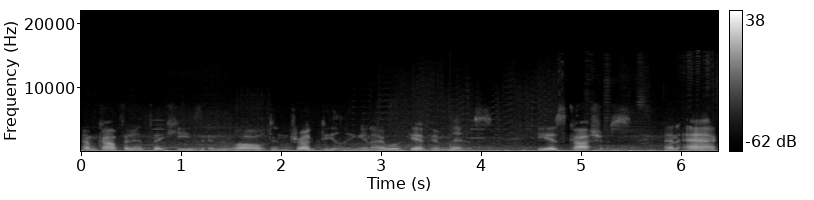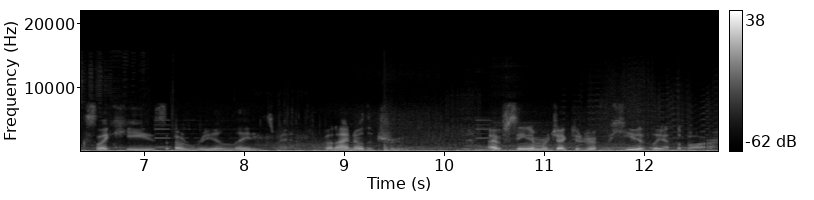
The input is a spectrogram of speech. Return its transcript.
I'm confident that he's involved in drug dealing, and I will give him this. He is cautious, and acts like he's a real ladies' man, but I know the truth. I've seen him rejected repeatedly at the bar.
